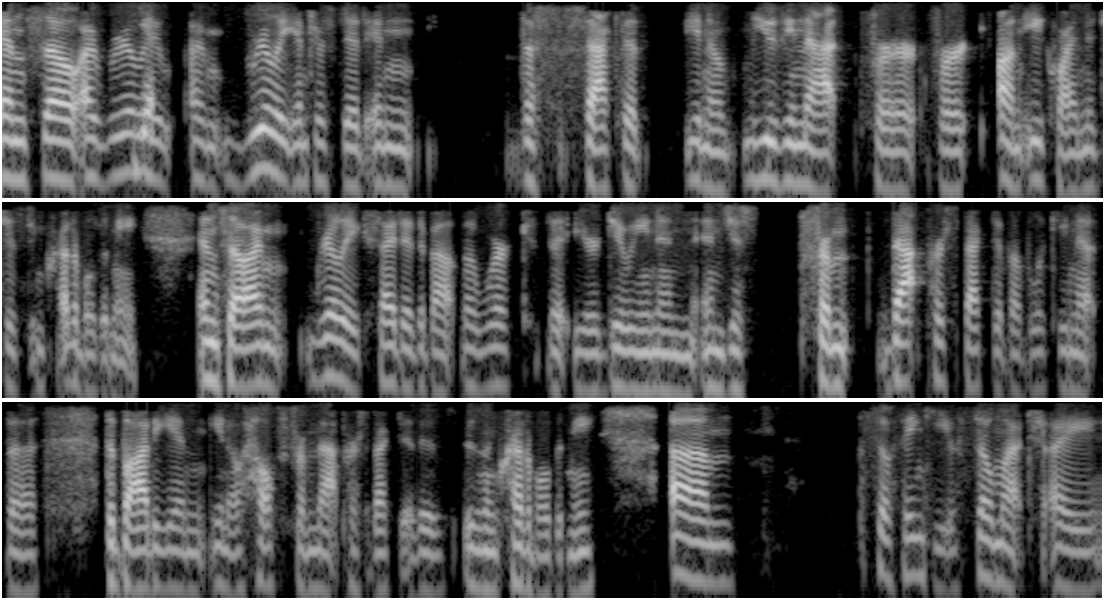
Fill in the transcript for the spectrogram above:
and so I really yeah. I'm really interested in the fact that you know using that for for on equine is just incredible to me. And so i'm really excited about the work that you're doing and and just from that perspective of looking at the the body and you know health from that perspective is is incredible to me. Um so thank you so much. I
